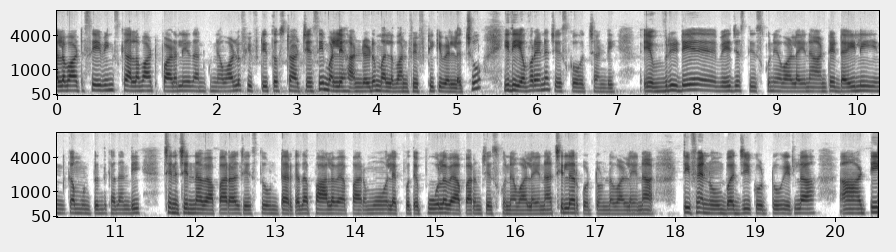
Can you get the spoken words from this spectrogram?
అలవాటు సేవింగ్స్కి అలవాటు పడలేదు అనుకునే వాళ్ళు ఫిఫ్టీతో స్టార్ట్ చేసి మళ్ళీ హండ్రెడ్ మళ్ళీ వన్ ఫిఫ్టీకి వెళ్ళొచ్చు. ఇది ఎవరైనా చేసుకోవచ్చండి. ఎవ్రీడే వేజెస్ తీసుకునే వాళ్ళైనా అంటే డైలీ ఇన్కమ్ ఉంటుంది కదండి. చిన్న చిన్న వ్యాపారాలు చేస్తూ ఉంటారు కదా పాల వ్యాపారము లేకపోతే పూల వ్యాపారం చేసుకునే వాళ్ళైనా చిల్లర కొట్టు ఉండే వాళ్ళైనా టిఫిన్ బజ్జీ కొట్టు ఇట్లా టీ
